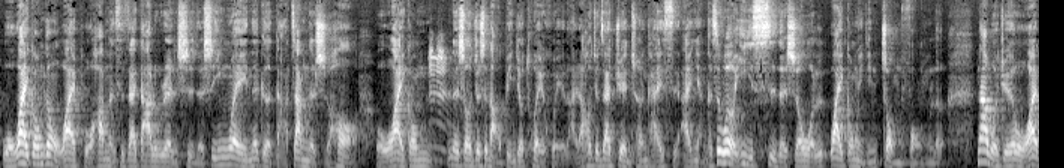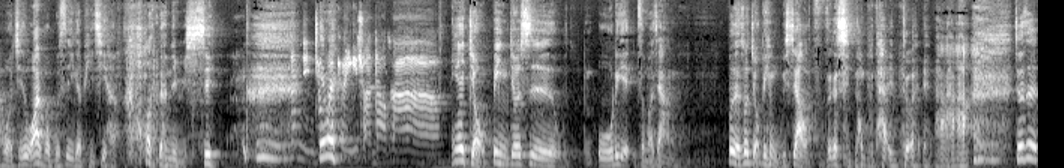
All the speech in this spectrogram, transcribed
我外公跟我外婆他们是在大陆认识的，是因为那个打仗的时候，我外公那时候就是老兵就退回来，然后就在眷村开始安养。可是我有意识的时候，我外公已经中风了。那我觉得我外婆其实我外婆不是一个脾气很好的女性，那你就完全遗传到她啊？因为久病就是。无力怎么讲？不能说久病无孝子，这个形容不太对。就是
